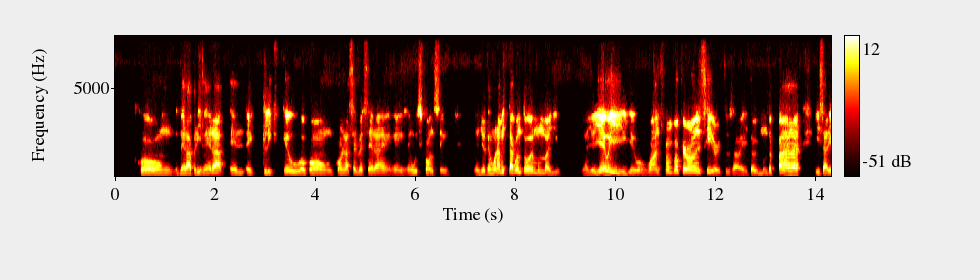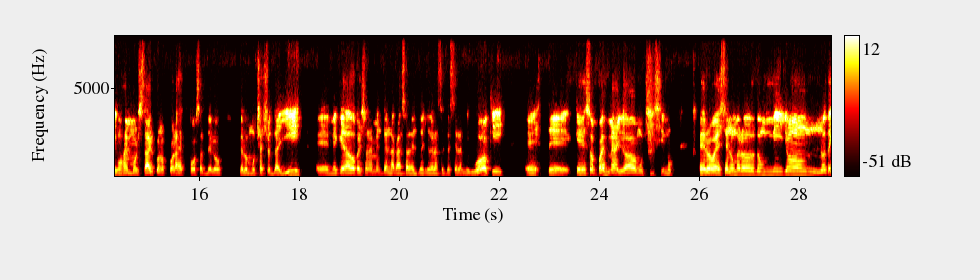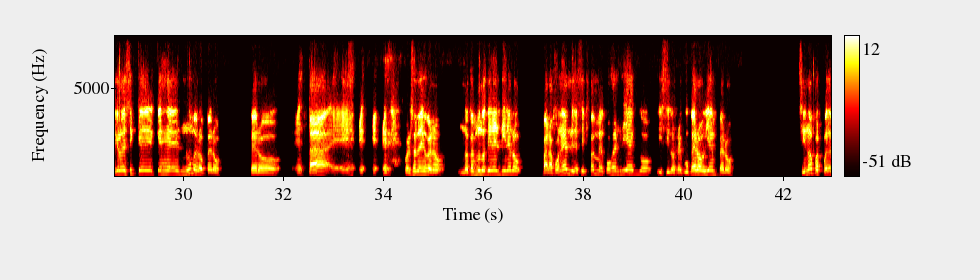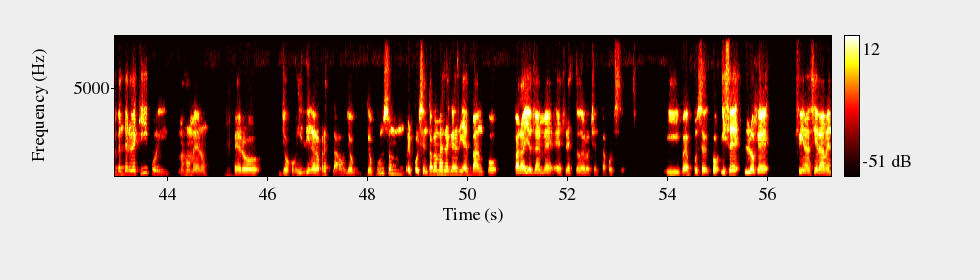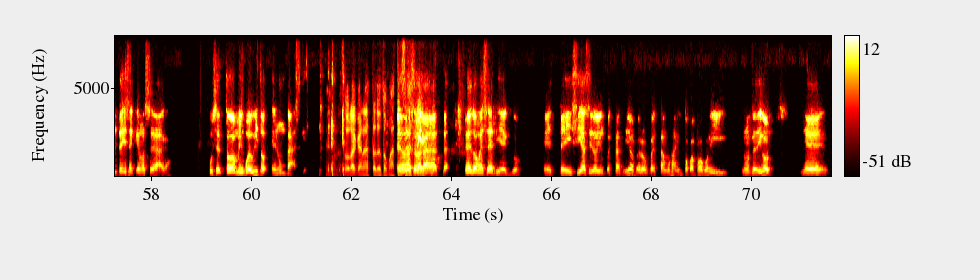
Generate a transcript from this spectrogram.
con de la primera, el, el clic que hubo con, con la cervecera en, en, en, Wisconsin. Yo tengo una amistad con todo el mundo allí. Yo llego y llego, one from Boca is here, tú sabes, y todo el mundo es pana, y salimos a almorzar, conozco a las esposas de los, de los muchachos de allí, eh, me he quedado personalmente en la casa del dueño de la cervecera en Milwaukee, este, que eso pues me ha ayudado muchísimo. Pero ese número de un millón, no te quiero decir que, que es el número, pero, pero está, eh, eh, eh, por eso te digo que no, no todo el mundo tiene el dinero para ponerlo y decir, pues me coge el riesgo y si lo recupero bien, pero si no, pues puedes vender el equipo y más o menos. Pero yo cogí el dinero prestado, yo, yo puse un, el porcentaje que me requería el banco para ayudarme el resto del 80%. Y pues puse, hice lo que financieramente dicen que no se haga. Puse todos mis huevitos en un basket. En una sola canasta, te tomaste en ese una sola riesgo. canasta. Me tomé ese riesgo. Este, y sí ha sido bien cuesta arriba, pero pues estamos ahí poco a poco y como te digo, eh,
